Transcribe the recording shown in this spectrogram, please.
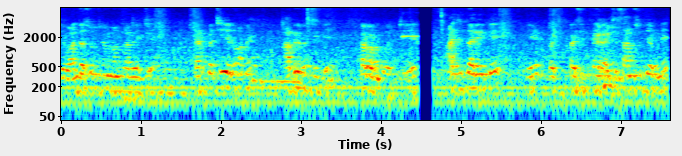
જે વાંધા સૂચના મંગાવીએ છીએ ત્યાર પછી એનો અમે આગળ પ્રસિદ્ધિ કરવાનું હોય છે. આજ તારીખે એ પ્રસિ- પ્રસિદ્ધ રહ્યા છે. સાંજ સુધી અમને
